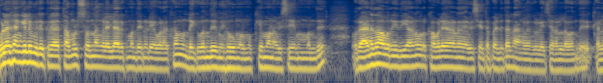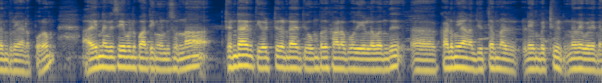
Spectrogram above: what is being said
உலகெங்கிலும் இருக்கிற தமிழ் சொந்தங்கள் எல்லாருக்கும் வந்து என்னுடைய வணக்கம். இன்றைக்கு வந்து மிகவும் ஒரு முக்கியமான விஷயமும் வந்து ஒரு அனுதாப ரீதியான ஒரு கவலையான விஷயத்தை பற்றி தான் நாங்கள் எங்களுடைய சேனலில் வந்து கலந்துரையாட போகிறோம் என்ன விஷயம்னு பார்த்தீங்கன்னு சொன்னால் ரெண்டாயிரத்தி எட்டு ரெண்டாயிரத்தி ஒன்பது காலப்பகுதிகளில் வந்து கடுமையான யுத்தம் இடம்பெற்று நிறைவடைந்த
